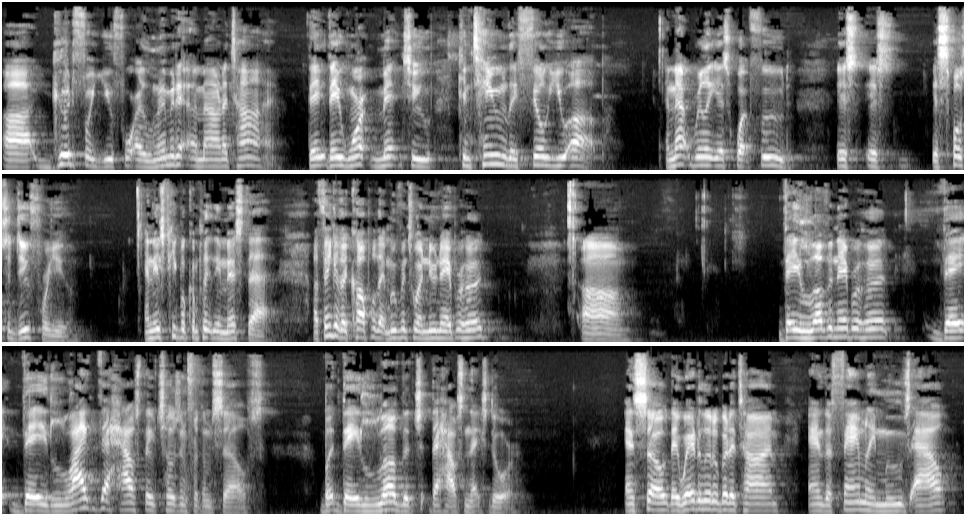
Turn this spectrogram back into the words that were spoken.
uh, good for you for a limited amount of time. They, they weren't meant to continually fill you up. And that really is what food is, is, is supposed to do for you. And these people completely miss that. I think of the couple that move into a new neighborhood. Um, they love the neighborhood. They, they like the house they've chosen for themselves, but they love the, the house next door. And so they wait a little bit of time and the family moves out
